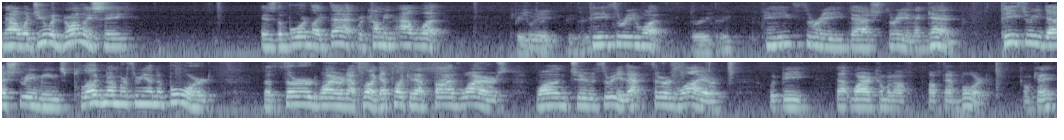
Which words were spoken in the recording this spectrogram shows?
Now, what you would normally see is the board like that, we're coming out what? P three. P3 what? Three. P three dash three, and again, P three dash three means plug number three on the board, the third wire in that plug. That plug could have five wires, one, two, three. That third wire would be that wire coming off, off that board, okay?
